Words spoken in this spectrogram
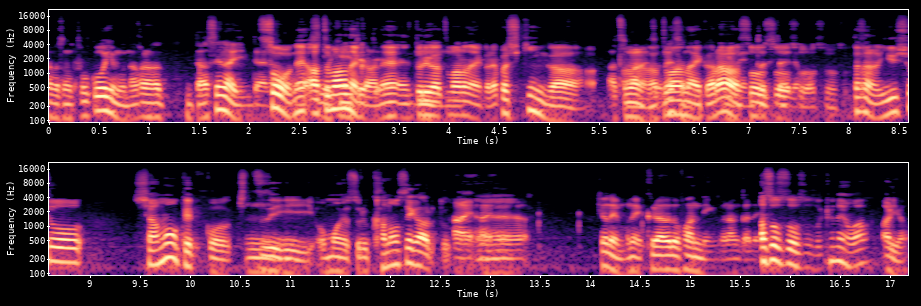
やっぱその渡航費もなかなか出せないみたいな。そうね集まらないからねエントリーが集まらい。ないから、やっぱり資金が集まらないね集まらないからそうそうそうそうだから優勝者も結構きつい思いをする可能性があるとね、はいはい去年もね、クラウドファンディングなんかで。あそうそうそうそう去年はアリア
